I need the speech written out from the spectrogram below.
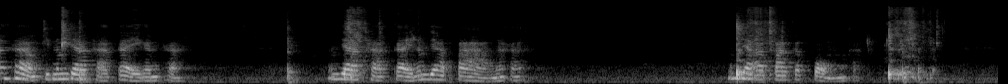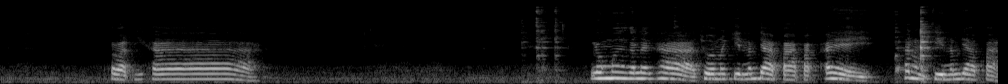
าค่ะกินน้ำยาขาไก่กันค่ะ น้ำยาขาไก่น้ำยาป่านะคะ น้ำยาปลากระป๋องค่ะ สวัสดีค่ะ ลงมือกันเลยค่ะ ชวนมากินน้ำยาปลาปลาเอ้ขนมจีนน้ำยาป่า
